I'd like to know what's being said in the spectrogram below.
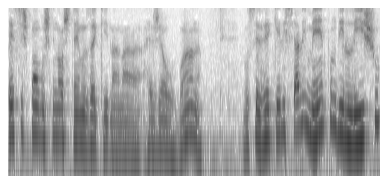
esses pombos que nós temos aqui na, na região urbana, você vê que eles se alimentam de lixo,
